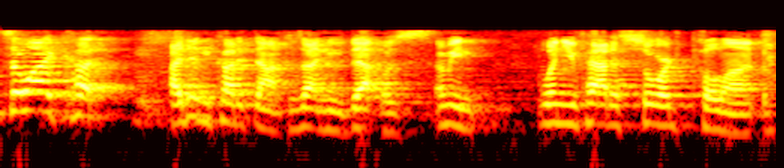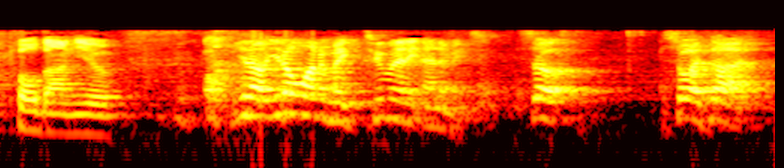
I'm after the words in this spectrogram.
so I cut, I didn't cut it down because I knew that was, I mean, when you've had a sword pull on, pulled on you, you know, you don't want to make too many enemies. So, so I thought,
